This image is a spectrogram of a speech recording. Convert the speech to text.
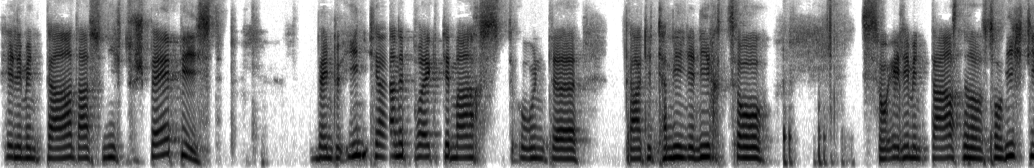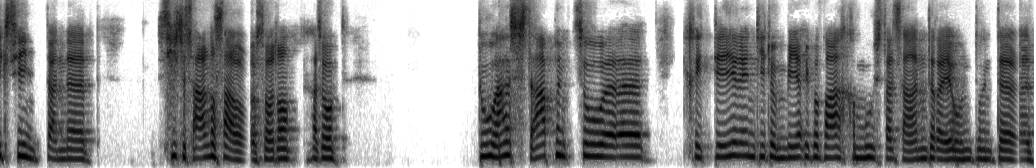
elementar, dass du nicht zu spät bist wenn du interne Projekte machst und äh, da die Termine nicht so, so elementar oder so wichtig sind, dann äh, sieht es anders aus, oder? Also du hast ab und zu äh, Kriterien, die du mehr überwachen musst als andere und, und äh,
